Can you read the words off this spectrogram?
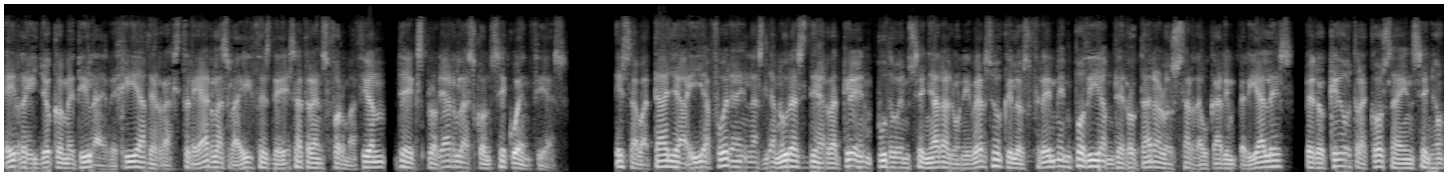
R y yo cometí la herejía de rastrear las raíces de esa transformación, de explorar las consecuencias. Esa batalla ahí afuera en las llanuras de Arrakeen pudo enseñar al universo que los Fremen podían derrotar a los Sardaukar imperiales, pero ¿qué otra cosa enseñó?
